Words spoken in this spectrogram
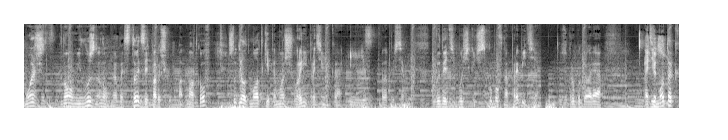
Может, гномам не нужно, ну, как бы стоит взять парочку мо- молотков. Что делать молотки? Ты можешь уронить противника и, допустим, выдать большее количество кубов на пробитие. То есть, грубо говоря, один Спец- моток...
